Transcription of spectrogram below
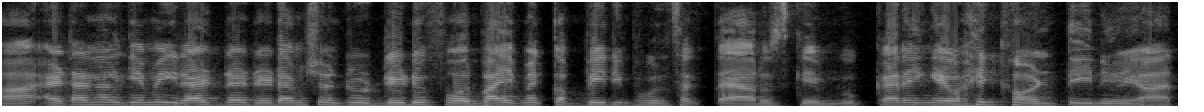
Eternal Gaming Red Dead Redemption two D D four भाई, मैं कभी नहीं भूल सकता यार उस गेम को। करेंगे भाई कंटिन्यू यार।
